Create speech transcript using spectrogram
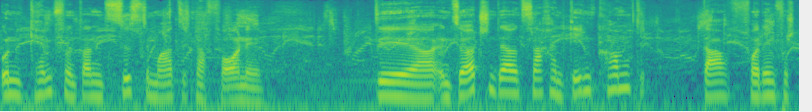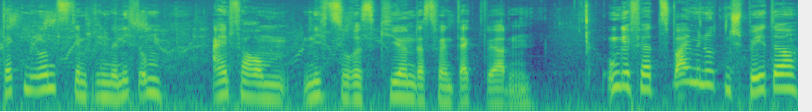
und kämpfen dann systematisch nach vorne. Der Insurgent, der uns nachher entgegenkommt, da vor dem verstecken wir uns, den bringen wir nicht um, einfach um nicht zu riskieren, dass wir entdeckt werden. Ungefähr zwei Minuten später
